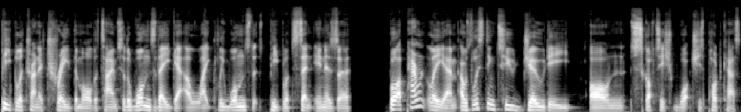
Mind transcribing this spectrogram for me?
people are trying to trade them all the time. So the ones they get are likely ones that people have sent in as a. But apparently, um, I was listening to Jody on Scottish Watches podcast,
